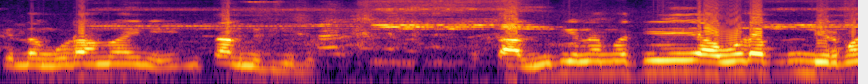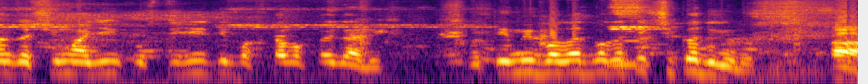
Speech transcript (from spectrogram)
ते लंगोडा आणून आहे मी तालमीत गेलो. तालमीत गेला मग ते आवड निर्माण जशी माझी कुस्तीची ती बघता बघता झाली. मग ते मी बघत बघत ते शिकत गेलो. हा.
